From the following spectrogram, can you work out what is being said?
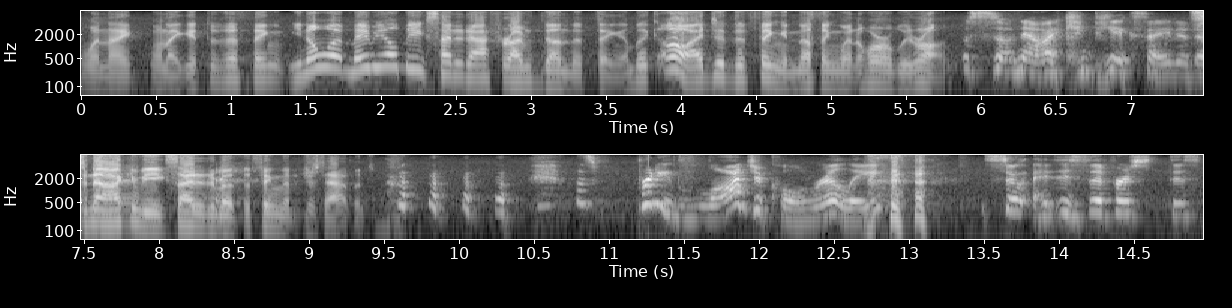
when I when I get to the thing, you know what? Maybe I'll be excited after I'm done the thing. I'm like, oh, I did the thing and nothing went horribly wrong. So now I can be excited. So now I can be excited about the thing that just happened. That's pretty logical, really. so is the first this?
